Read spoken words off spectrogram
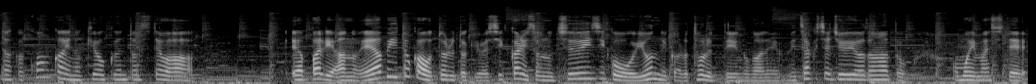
なんか今回の教訓としてはやっぱりあのエアビーとかを取るときはしっかりその注意事項を読んでから取るっていうのがねめちゃくちゃ重要だなと思いまして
